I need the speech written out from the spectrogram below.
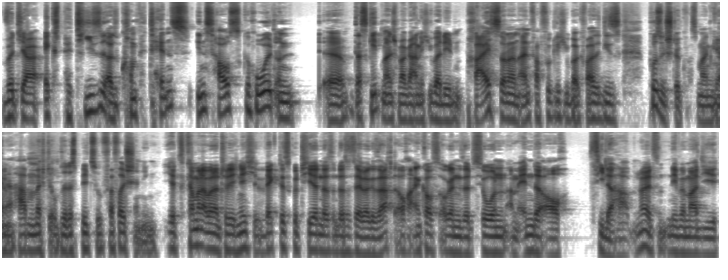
wird ja Expertise, also Kompetenz ins Haus geholt und äh, das geht manchmal gar nicht über den Preis, sondern einfach wirklich über quasi dieses Puzzlestück, was man Ja. gerne haben möchte, um so das Bild zu vervollständigen. Jetzt kann man aber natürlich nicht wegdiskutieren, dass, und das ist selber gesagt, auch Einkaufsorganisationen am Ende auch Ziele haben. ne? Jetzt nehmen wir mal die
